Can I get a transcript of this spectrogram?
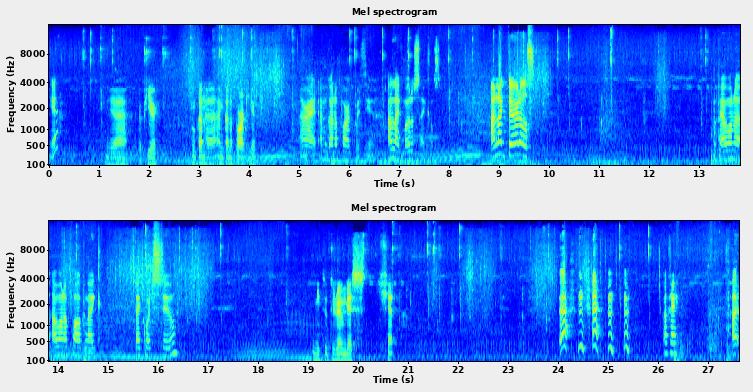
Yeah. Yeah, up here. I'm gonna I'm gonna park here. All right, I'm gonna park with you. I like motorcycles. I like turtles. Okay, I wanna I wanna park like backwards too. We need to drone this shit. Ah, mm, ah, mm, mm. Okay. How,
